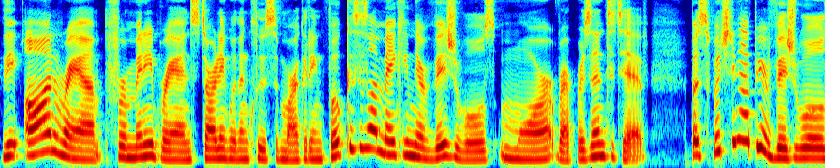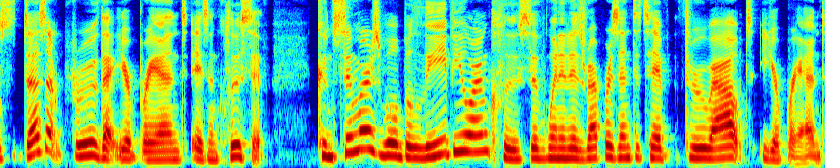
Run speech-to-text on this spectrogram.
The on ramp for many brands starting with inclusive marketing focuses on making their visuals more representative. But switching up your visuals doesn't prove that your brand is inclusive. Consumers will believe you are inclusive when it is representative throughout your brand.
